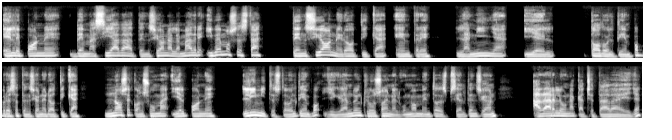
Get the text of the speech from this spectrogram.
él le pone demasiada atención a la madre, y vemos esta tensión erótica entre la niña y él todo el tiempo, pero esa tensión erótica no se consuma y él pone límites todo el tiempo, llegando incluso en algún momento de especial tensión a darle una cachetada a ella,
